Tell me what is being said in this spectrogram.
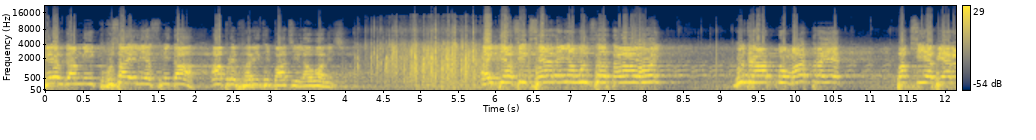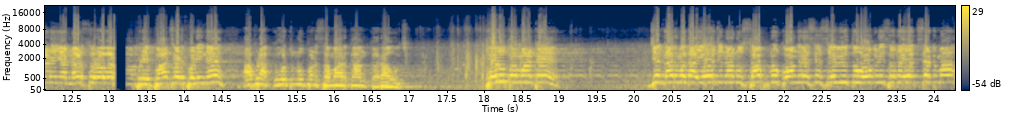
વિરમગામની ઘૂસાયેલી અસ્મિતા આપણે ફરીથી પાછી લાવવાની છે. ઐતિહાસિક શહેર અહીંયા મુલસર તળાવ હોય, ગુજરાતનું માત્ર એક પક્ષી અભયારણ્ય નળ સરોવર આપણે પાછળ પડીને આપણા કોર્ટનું પણ સમારકામ કરાવવું છે. ખેડૂતો માટે જે નર્મદા યોજનાનું સપનું કોંગ્રેસે સેવ્યું હતું ઓગણીસો ને એકસઠમાં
